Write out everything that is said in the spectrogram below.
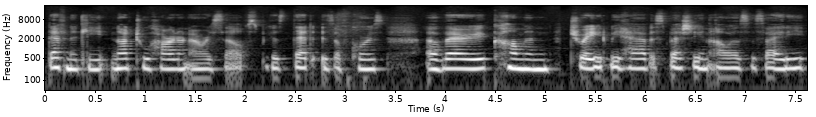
definitely not too hard on ourselves because that is of course a very common trait we have especially in our society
